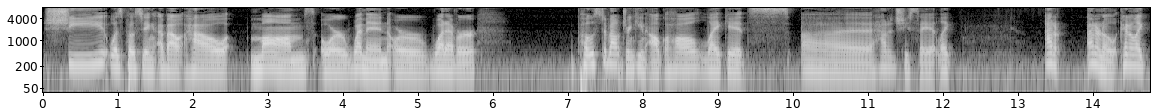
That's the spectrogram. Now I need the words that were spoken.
she was posting about how moms or women or whatever post about drinking alcohol like it's uh how did she say it like i don't i don't know kind of like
